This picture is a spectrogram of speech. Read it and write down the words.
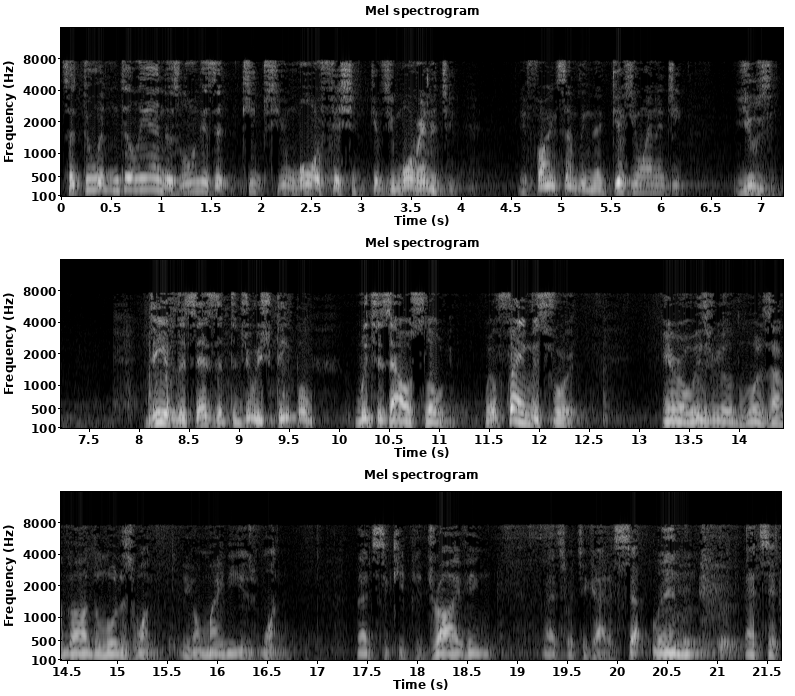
So do it until the end, as long as it keeps you more efficient, gives you more energy. You find something that gives you energy, use it. D of this is that the Jewish people, which is our slogan, we're famous for it. Hear, O Israel, the Lord is our God, the Lord is one. The Almighty is one. That's to keep you driving. That's what you got to settle in. That's it.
